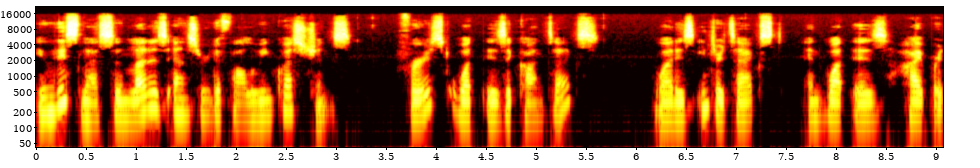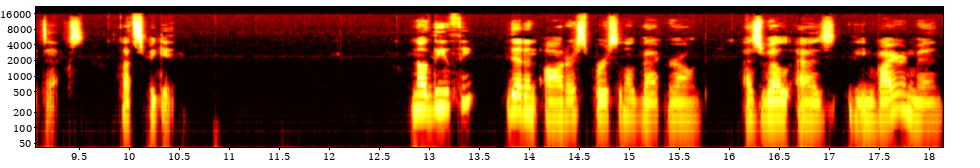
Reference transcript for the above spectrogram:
In this lesson, let us answer the following questions. First, what is a context? What is intertext? And what is hypertext? Let's begin. Now, do you think that an author's personal background, as well as the environment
